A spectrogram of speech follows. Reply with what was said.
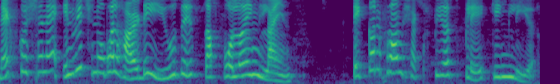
नेक्स्ट क्वेश्चन है in which novel Hardy uses the following lines taken from Shakespeare's play King Lear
